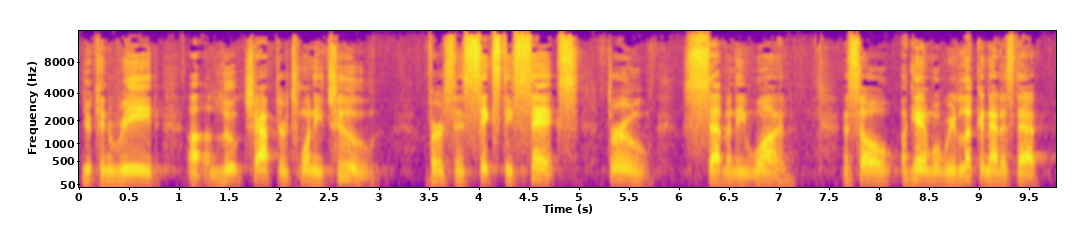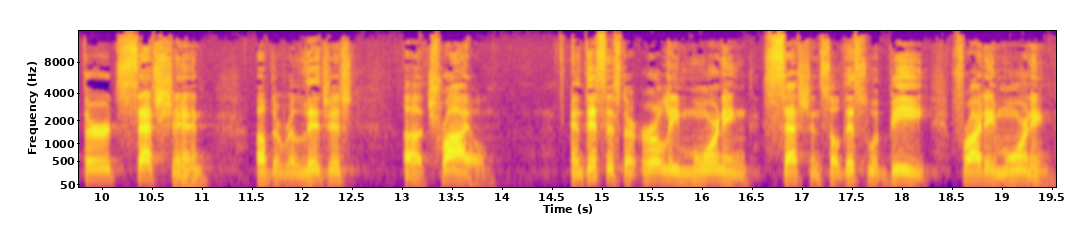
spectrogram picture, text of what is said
you can read uh, Luke chapter 22, verses 66 through 71. And so, again, what we're looking at is that third session of the religious uh, trial. And this is the early morning session. So, this would be Friday morning.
